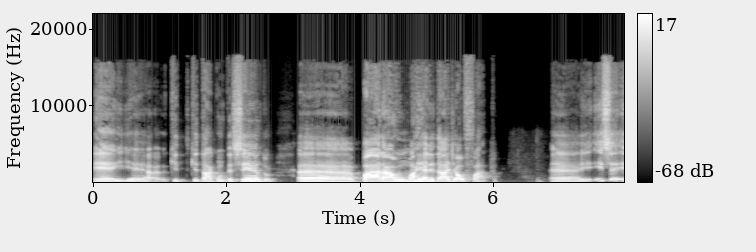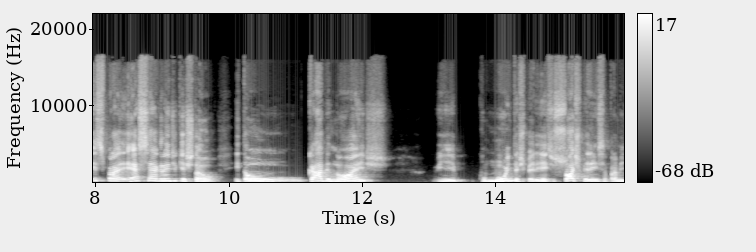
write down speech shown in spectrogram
é, é, que está acontecendo é, para uma realidade ao fato? É, esse, esse pra, essa é a grande questão. Então, cabe nós, e com muita experiência, só experiência para me,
